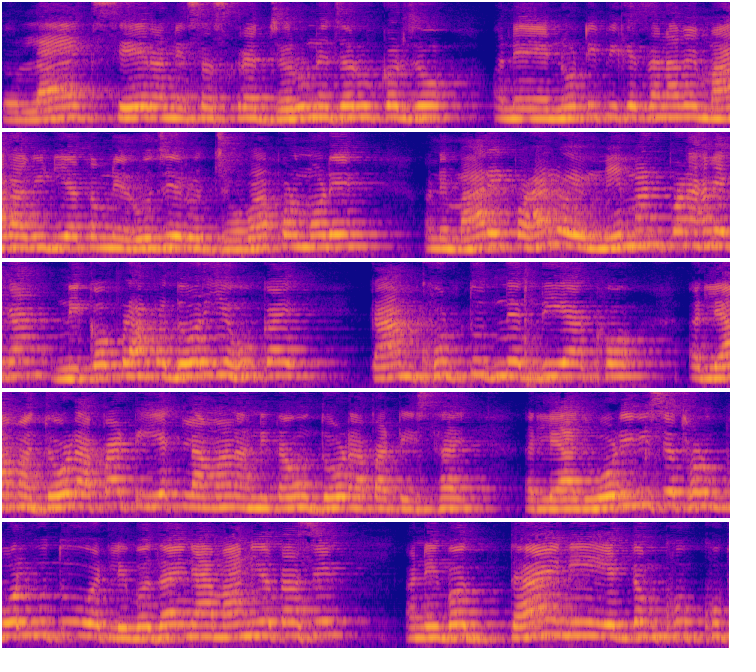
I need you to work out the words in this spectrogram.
તો લાઇક શેર અને સબસ્ક્રાઈબ જરૂર ને જરૂર કરજો અને નોટિફિકેશન આવે મારા વિડીયા તમને રોજે રોજ જોવા પણ મળે અને મારે પણ એ મહેમાન પણ આવે કાં ને કપડાં પર દોરીએ હું કાંઈ. કામ ખૂટતું જ નથી દી આખો. એટલે આમાં ધોળા પાટી એકલા માણસની તો હું ધોળા પાટી થાય. એટલે આજ હોળી વિશે થોડુંક બોલવું હતું એટલે બધાયને આ માન્યતા છે અને બધાયની એકદમ ખૂબ ખૂબ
